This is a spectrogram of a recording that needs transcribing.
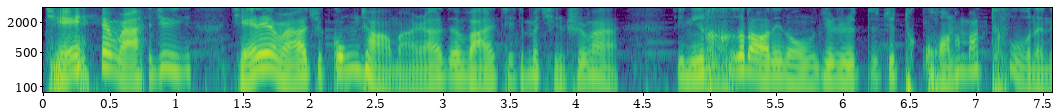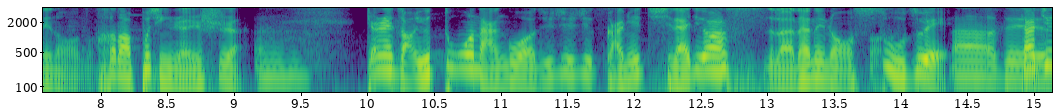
前一天晚上就前一天晚上去工厂嘛，然后就晚上就他妈请吃饭，就您喝到那种就是就就狂他妈吐的那种，喝到不省人事。嗯第二天早上有多难过，就就就感觉起来就要死了的那种宿醉。啊，对，他就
